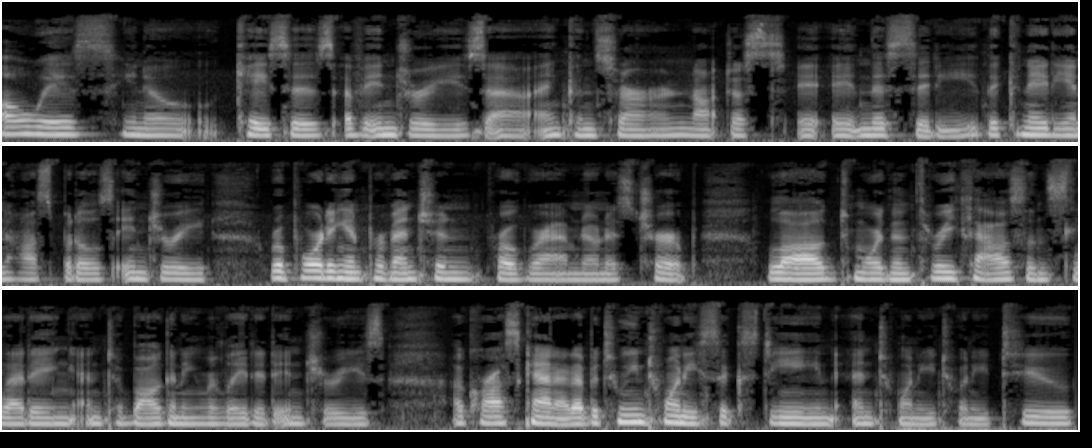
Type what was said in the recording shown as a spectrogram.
always, you know, cases of injuries uh, and concern, not just in this city. The Canadian Hospitals Injury Reporting and Prevention Program, known as CHIRP, logged more than 3,000 sledding and tobogganing related injuries across Canada between 2016 and 2022.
